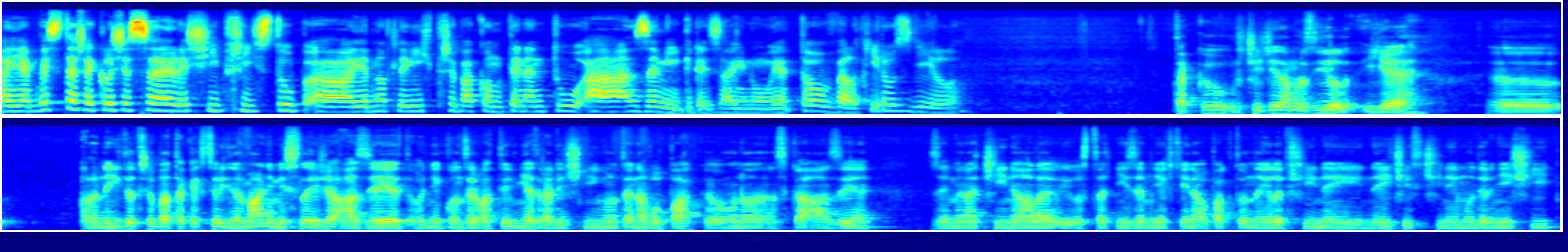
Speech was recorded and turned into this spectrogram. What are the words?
Jak byste řekl, že se liší přístup eh, jednotlivých třeba kontinentů a zemí k designu? Je to velký rozdíl? Tak určitě tam rozdíl je, eh, ale není to třeba tak, jak se lidi normálně myslí, že Ázie je hodně konzervativní a tradiční, ono to je naopak. Jo. Ono dneska Ázie, zejména Čína, ale i ostatní země chtějí naopak to nejlepší, nej, nejčistší, nejmodernější.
